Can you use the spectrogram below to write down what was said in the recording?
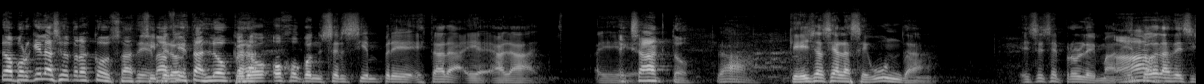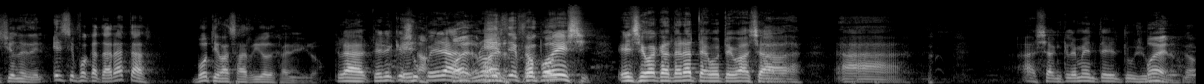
No, porque él hace otras cosas, de Sí, va a fiestas locas. Pero ojo con ser siempre, estar a, eh, a la... eh, Exacto. Ah, que ella sea la segunda. Ese es el problema. Ah. En todas las decisiones de él. Él se fue a Cataratas, vos te vas a Río de Janeiro. claro, tenés que Eh, superar. bueno, no, bueno. no podés. Él se va a Catarata y vos te vas a, a, a San Clemente del Tuyo. Bueno. No.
